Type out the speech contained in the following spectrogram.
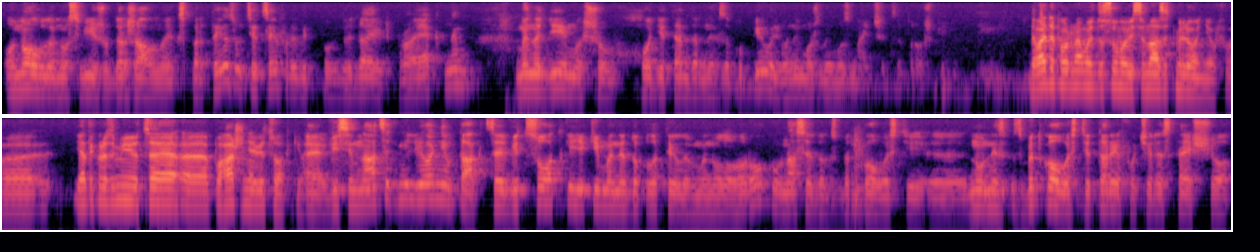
оновлену свіжу державну експертизу. Ці цифри відповідають проектним. Ми надіємося, що в ході тендерних закупівель вони можливо зменшаться трошки. Давайте повернемось до суми 18 мільйонів. Е, Я так розумію, це е, погашення відсотків. Е, 18 мільйонів. Так, це відсотки, які ми не доплатили в минулого року внаслідок збитковості, е, ну не збитковості тарифу через те, що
